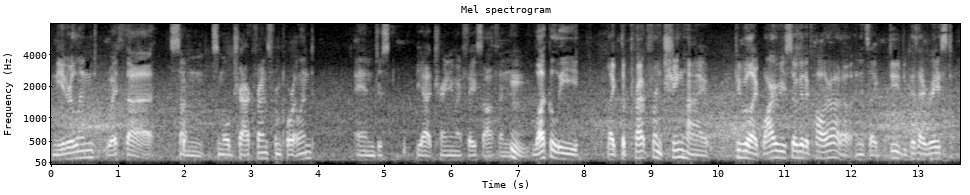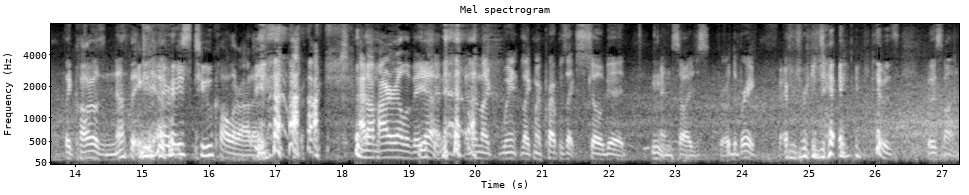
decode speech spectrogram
Nederland with uh, some some old track friends from Portland, and just yeah, training my face off. And luckily, like the prep from Shanghai, people are like, "Why are you so good at Colorado?" And it's like, dude, because I raced. Like Colorado's nothing. I raced to Colorado At a higher elevation. yeah. and then like went like my prep was like so good, and so I just rode the break every freaking day. it was it was fun,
